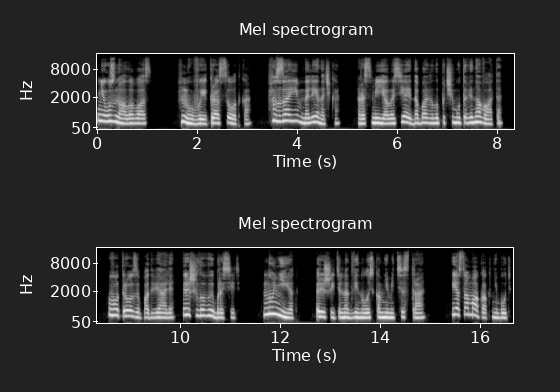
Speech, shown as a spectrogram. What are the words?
«Не узнала вас!» «Ну вы красотка!» «Взаимно, Леночка!» Рассмеялась я и добавила почему-то виновата. Вот розы подвяли, решила выбросить. Ну нет, решительно двинулась ко мне медсестра. Я сама как-нибудь,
